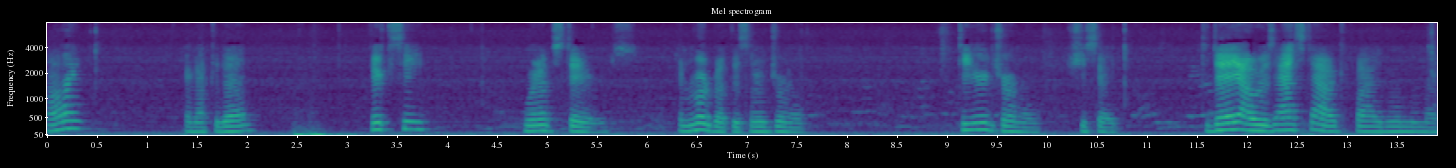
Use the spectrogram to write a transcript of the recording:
Alright. And after that, Vixie went upstairs and wrote about this in her journal. Dear Journal, she said, Today I was asked out by one of my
